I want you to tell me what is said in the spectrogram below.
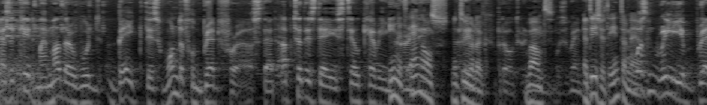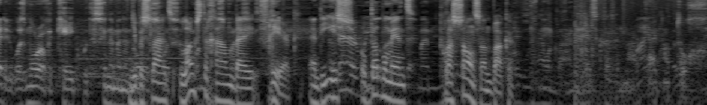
As a kid, my mother would bake this wonderful bread for us that up to this day is still carrying In het. Engels natuurlijk, want het is het It internet. wasn't really a bread, it was more of a cake with cinnamon and Je besluit langs te gaan bij Freerk. En die is op dat moment croissants aan het bakken. Kijk nou toch.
